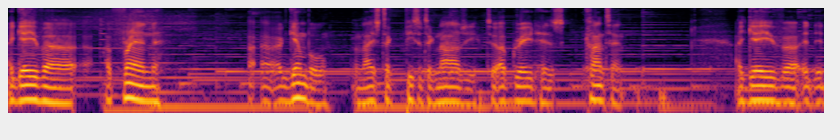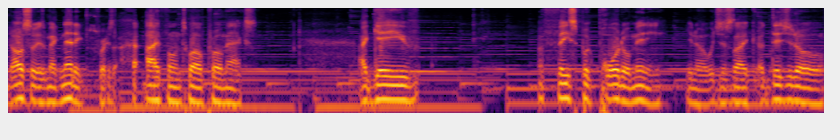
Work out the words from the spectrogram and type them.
I gave a, a friend a, a gimbal, a nice piece of technology to upgrade his content. I gave uh, it, it also is magnetic for his iPhone 12 Pro Max. I gave a Facebook Portal Mini, you know, which is like a digital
